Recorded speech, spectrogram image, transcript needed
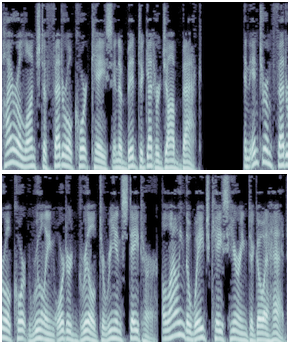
Pyra launched a federal court case in a bid to get her job back. An interim federal court ruling ordered Grill'd to reinstate her, allowing the wage case hearing to go ahead.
